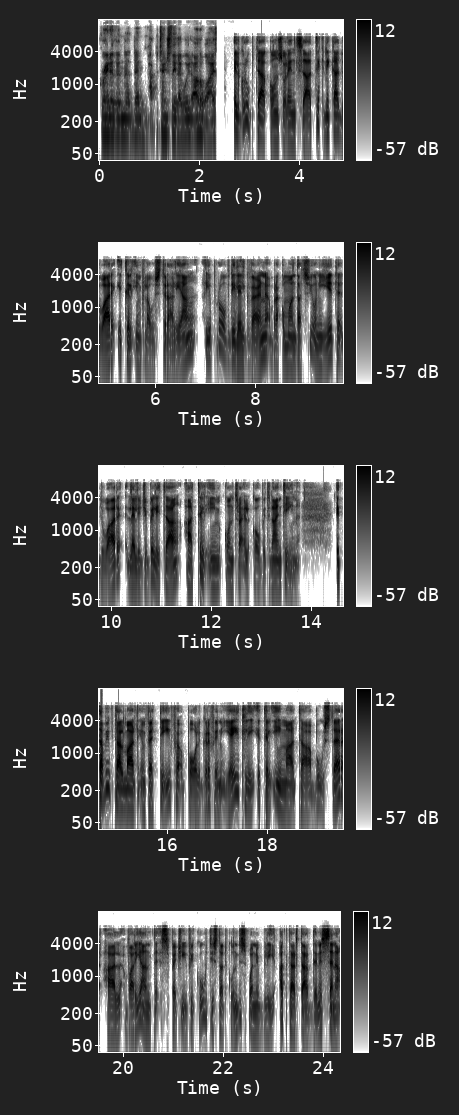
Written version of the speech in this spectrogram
greater than, than potentially they would otherwise. Il-grupp ta' konsulenza teknika dwar it-tilqim fl-Awstralja jipprovdi lil gvern b'rakkomandazzjonijiet dwar l-eliġibilità għat-tilqim kontra il-COVID-19. It-tabib tal-mard infettiv Paul Griffin jgħid li t-tilqima ta' booster għal varjant speċifiku tista' tkun disponibbli aktar tard din is-sena.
